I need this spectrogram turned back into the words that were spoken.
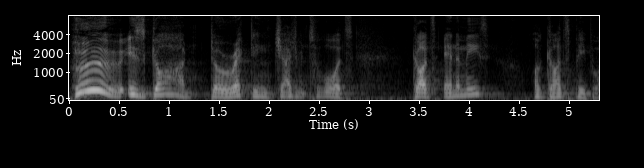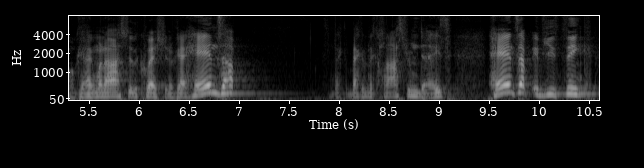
Who is God directing judgment towards? God's enemies God's people? Okay, I'm going to ask you the question. Okay, hands up. Back, back in the classroom days. Hands up if you think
